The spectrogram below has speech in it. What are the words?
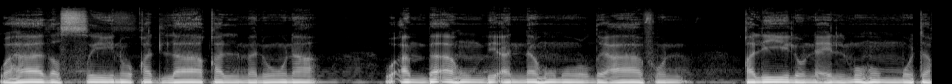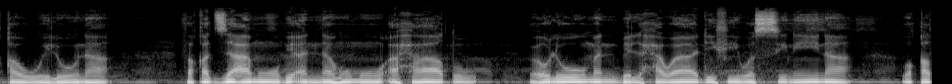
وهذا الصين قد لاقى المنونا وأنبأهم بأنهم ضعاف. قليل علمهم متقولون. فقد زعموا بأنهم أحاطوا علوما بالحوادث والسنين وقد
